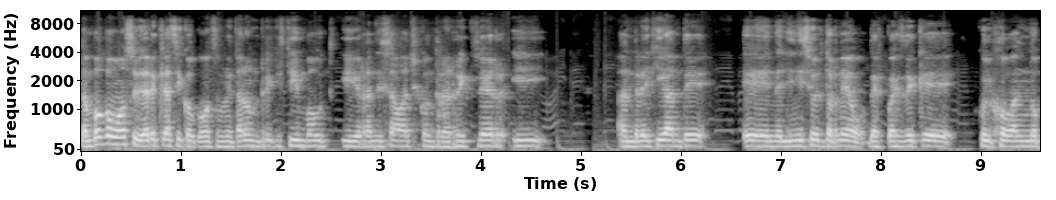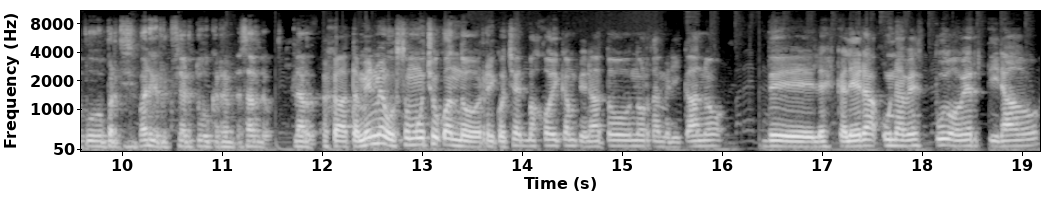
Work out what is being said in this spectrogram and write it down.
Tampoco vamos a olvidar el clásico cuando se enfrentaron Ricky Steamboat y Randy Savage contra Ric Flair y André Gigante en el inicio del torneo, después de que Hulk Hogan no pudo participar y Ric Flair tuvo que reemplazarlo. Claro, Ajá, también me gustó mucho cuando Ricochet bajó el campeonato norteamericano de la escalera una vez pudo haber tirado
